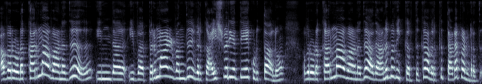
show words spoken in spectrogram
அவரோட கர்மாவானது இந்த இவ பெருமாள் வந்து இவருக்கு ஐஸ்வர்யத்தையே கொடுத்தாலும் அவரோட கர்மாவானது அதை அனுபவிக்கிறதுக்கு அவருக்கு தடை பண்ணுறது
